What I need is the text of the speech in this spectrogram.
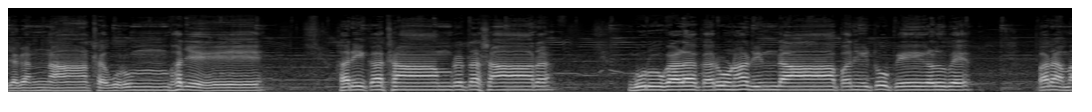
ಜಗನ್ನಾಥಗುರುಂ ಭಜೆ ಹರಿಕಥಾಮೃತಸಾರ ಗುರುಗಳ ಕರುಣದಿಂದಾಪನಿತು ಪೇಳುವೆ ಪರಮ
